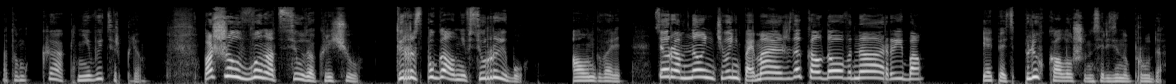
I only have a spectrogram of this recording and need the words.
Потом как не вытерплю. «Пошел вон отсюда!» — кричу. «Ты распугал мне всю рыбу!» А он говорит, «Все равно ничего не поймаешь, заколдована рыба!» И опять плюх калошу на середину пруда.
